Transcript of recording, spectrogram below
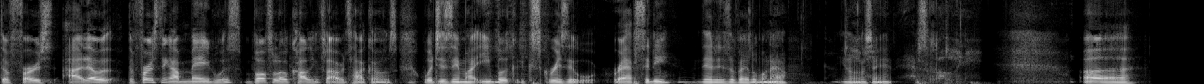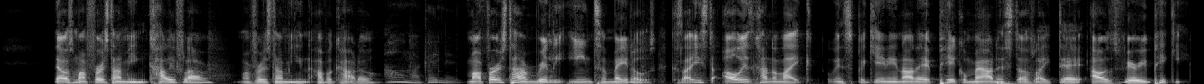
the first I that was the first thing I made was buffalo cauliflower tacos, which is in my ebook Exquisite Rhapsody that is available now. You know what I'm saying? Absolutely. Uh that was my first time eating cauliflower, my first time eating avocado, Oh my goodness. my first time really eating tomatoes because I used to always kind of like in spaghetti and all that pick them out and stuff like that. I was very picky,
